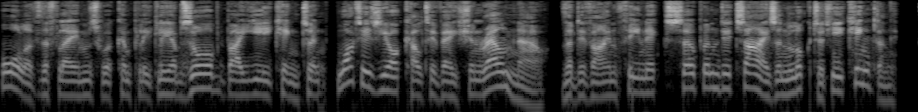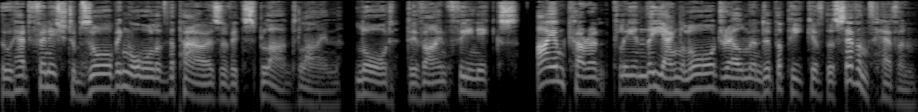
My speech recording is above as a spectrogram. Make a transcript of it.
all of the flames were completely absorbed by Yi Qingtang. What is your cultivation realm now? The Divine Phoenix opened its eyes and looked at Yi Qingtang, who had finished absorbing all of the powers of its bloodline. Lord Divine Phoenix, I am currently in the Yang Lord realm and at the peak of the seventh heaven.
